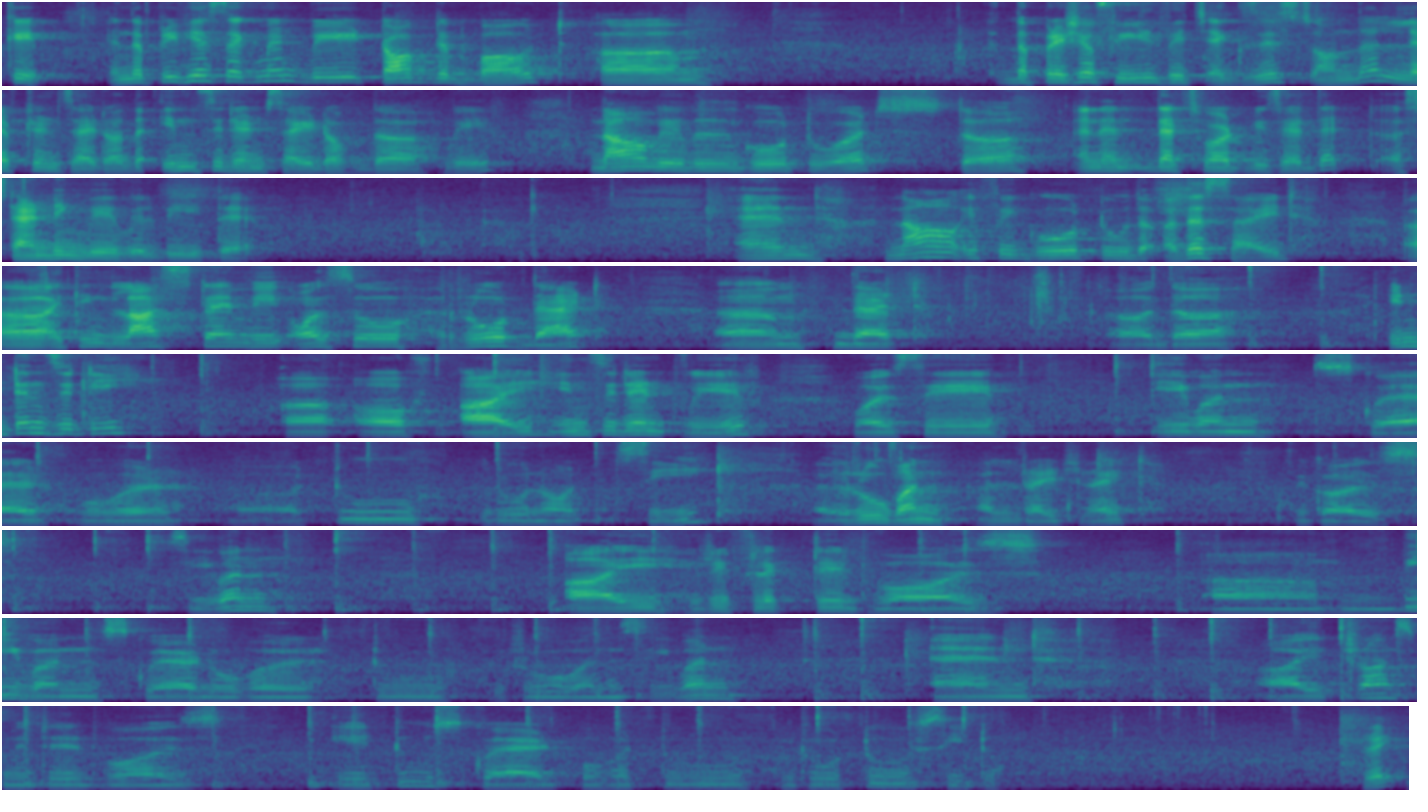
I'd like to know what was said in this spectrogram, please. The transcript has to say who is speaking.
Speaker 1: Okay, in the previous segment we talked about um, the pressure field which exists on the left hand side or the incident side of the wave. Now we will go towards the and then that is what we said that a standing wave will be there. Okay. And now if we go to the other side, uh, I think last time we also wrote that um, that uh, the intensity uh, of I incident wave was say a1 square over uh, 2 rho naught c. Uh, rho 1 I will write right? Because c1 I reflected was uh, b1 squared over 2 rho 1 c1 and I transmitted was a2 squared over 2 rho 2 c2 right.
